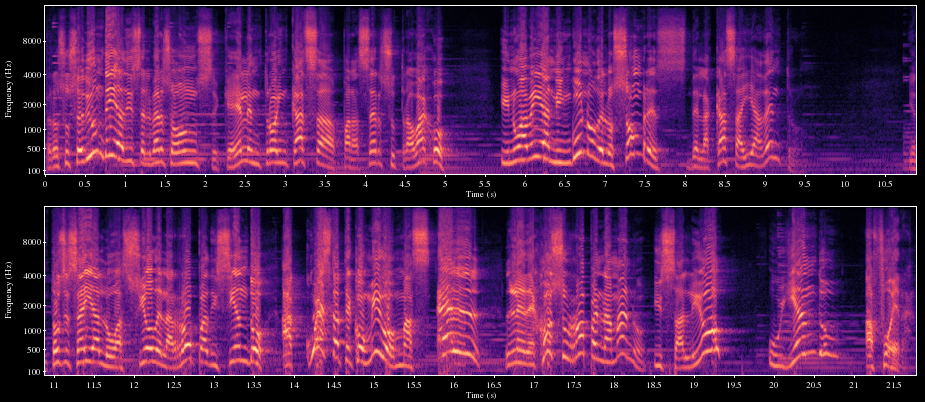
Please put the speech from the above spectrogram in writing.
Pero sucedió un día, dice el verso 11, que él entró en casa para hacer su trabajo y no había ninguno de los hombres de la casa ahí adentro. Y entonces ella lo asió de la ropa diciendo, acuéstate conmigo. Mas él le dejó su ropa en la mano y salió huyendo afuera.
